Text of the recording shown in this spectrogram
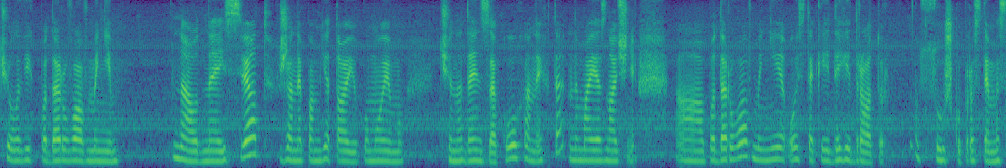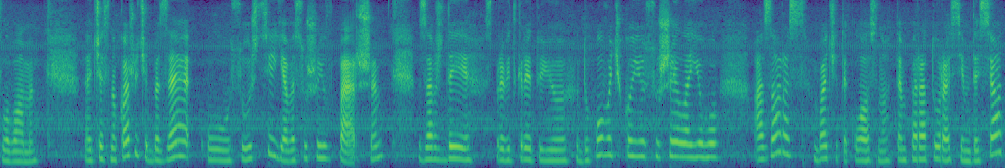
чоловік подарував мені на одне із свят, вже не пам'ятаю, по-моєму, чи на День закоханих, та немає значення. Подарував мені ось такий дегідратор, сушку, простими словами. Е, Чесно кажучи, безе у сушці я висушую вперше. Завжди з привідкритою духовочкою сушила його. А зараз, бачите, класно. Температура 70,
